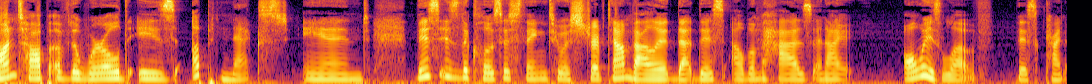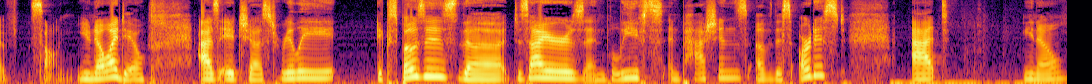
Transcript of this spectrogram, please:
On Top of the World is up next, and this is the closest thing to a stripped down ballad that this album has, and I always love this kind of song. You know I do, as it just really exposes the desires and beliefs and passions of this artist at, you know,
